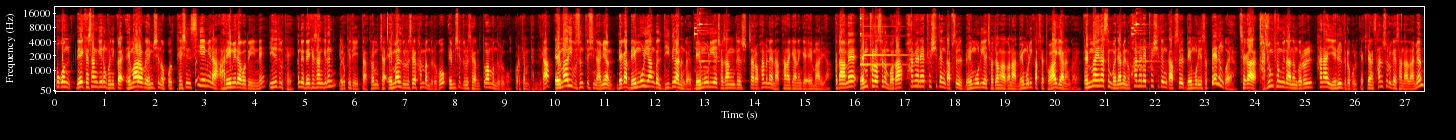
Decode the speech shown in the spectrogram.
혹은 내 계산기는 보니까 MR하고 MC는 없고 대신 CM이나 RM이라고 돼 있네. 이래도 돼. 근데 내 계산기는 이렇게 돼 있다. 그럼 자 MR 누르세요 한 번 누르고 MC 누르세요 또 한 번 누르고 그렇게 하면 됩니다. MR이 무슨 뜻이냐면 내가 메모리한 걸 니드하는 거야. 메모 리에 저장된 숫자를 화면에 나타나게 하는 게 MR이야. 그 다음에 M 플러스는 뭐다? 화면에 표시된 값을 메모리에 저장하거나 메모리 값에 더하기 하는 거예요. M 마이너스는 뭐냐면 화면에 표시된 값을 메모리에서 빼는 거야. 제가 가중평균하는 거를 하나 예를 들어볼게요. 그냥 산수로 계산하려면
